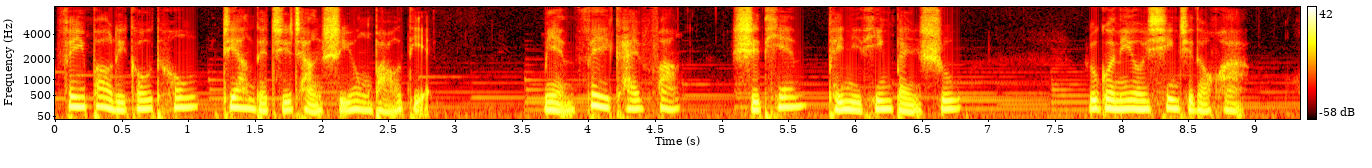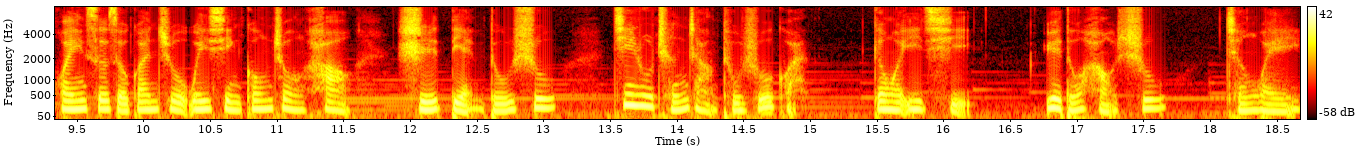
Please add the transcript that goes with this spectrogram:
非暴力沟通这样的职场实用宝典，免费开放。十天陪你听本书，如果你有兴趣的话，欢迎搜索关注微信公众号“十点读书”，进入成长图书馆，跟我一起阅读好书，成为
